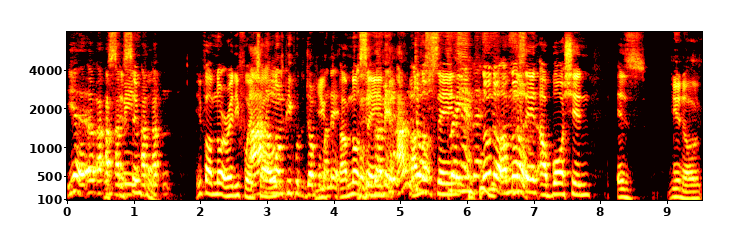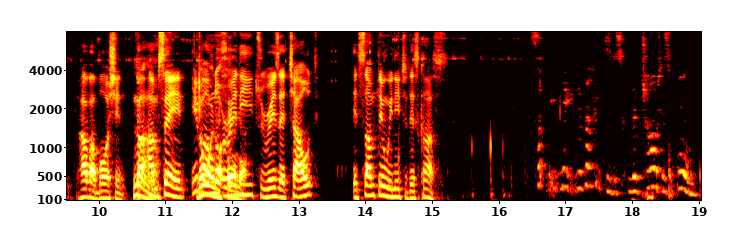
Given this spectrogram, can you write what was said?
yeah, I, I, It's, I it's mean, simple. I, I, if I'm not ready for a I child, I don't want people to jump on my neck. I'm not saying. I mean? I'm I'm, not just saying. playing- No, no, I'm not No. saying abortion is you know have abortion. No, But no. I'm saying if No I'm not saying ready to raise a child, it's something we need to discuss. So, no, there's nothing to discuss. The child has formed.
